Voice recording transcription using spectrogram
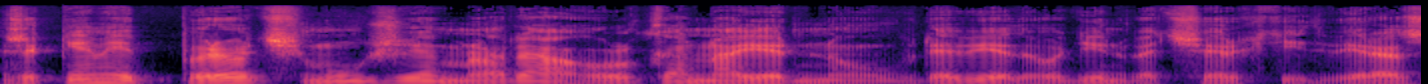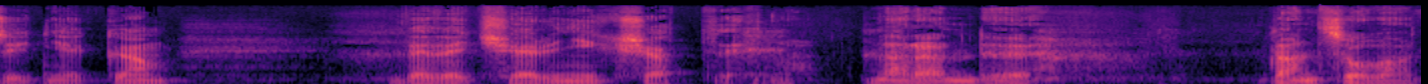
Řekni mi, proč může mladá holka najednou v 9 hodin večer chtít vyrazit někam ve večerních šatech? Na rande. Tancovat.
